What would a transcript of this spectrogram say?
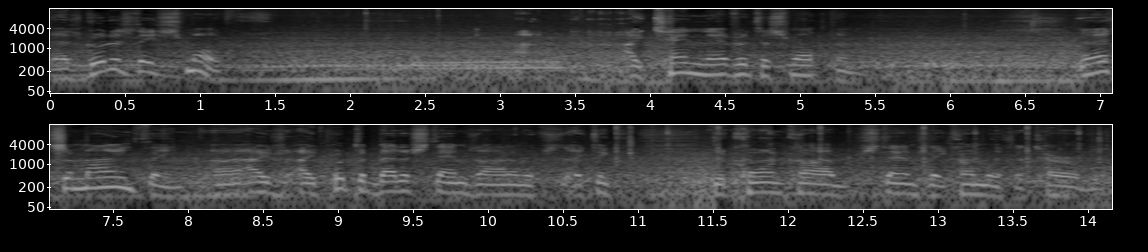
As good as they smoke, I, I tend never to smoke them. And that's a mind thing. I, I put the better stems on them, which I think the corn cob stems they come with are terrible.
